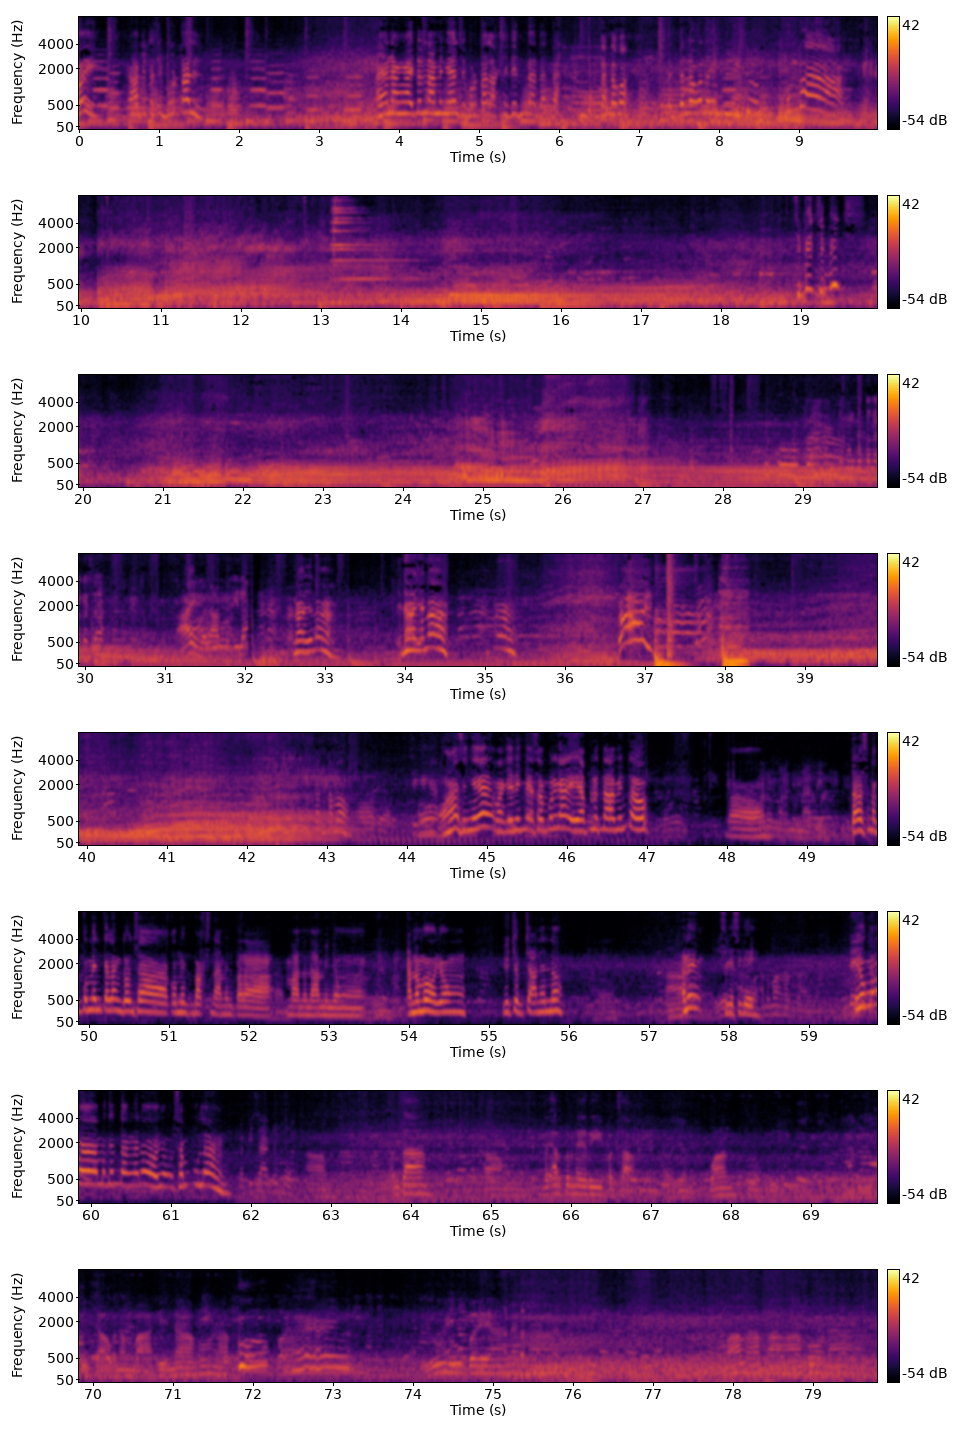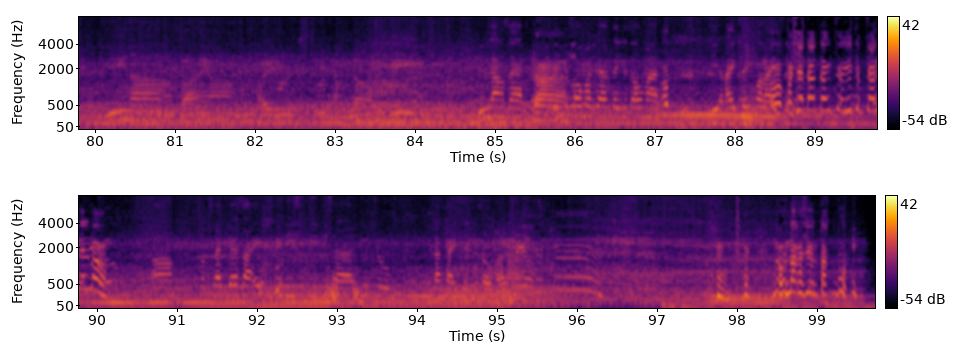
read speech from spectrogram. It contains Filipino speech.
Sabi ko si Brutal. Ayan ang idol namin ngayon, si Brutal. Accident na. Dalawa. Nagdalawa na yung bisyo. Kumba! Si Pitch, si Pitch! Ay, malapit. Yan na, yan na. Yan na, yan na. Yan na. Ay! Kanta mo. Sige nga. Oh, sige nga. Makinig nga. Sample nga. I-upload namin to. Oo. Para maano natin. Tapos mag-comment ka lang doon sa comment box namin para mano namin yung ano mo, yung YouTube channel no. ano yung, sige sige. Ano bang kanta? Yung mga magandang ano, yung sampu lang. Kabisado mo. Um, kanta, um, by Arthur Neri Pagsap. So, yun. One, two, three. Ikaw ng mahinahon ako ba? Lulubayan naman Mga pangako na Di na kayang ayusin ang Yun lang sir. Yeah. Thank you so much sir. Thank you so much. Oh, safe po, ride oh pa-shoutout ng YouTube channel mo. Um, subscribe kayo sa HBDC TV sa YouTube. Yun lang guys. Thank you so much. Nauna kasi yung takbo eh.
